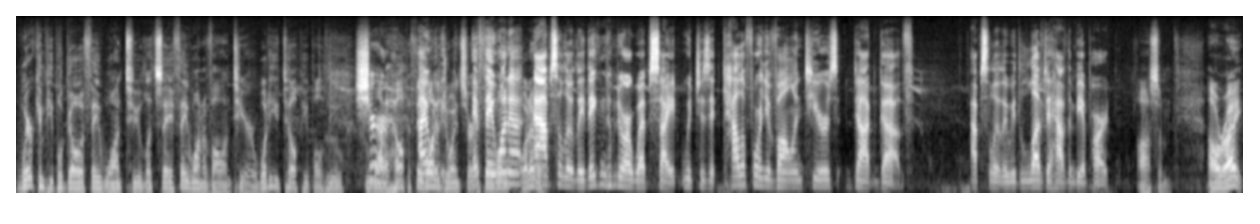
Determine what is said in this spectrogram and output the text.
Where can people go if they want to? Let's say if they want to volunteer. What do you tell people who, who want to help? If they I want to join service? if, they, want to, whatever. absolutely, they can come to our website, which is at californiavolunteers.gov. Absolutely, we'd love to have them be a part. Awesome. All right.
